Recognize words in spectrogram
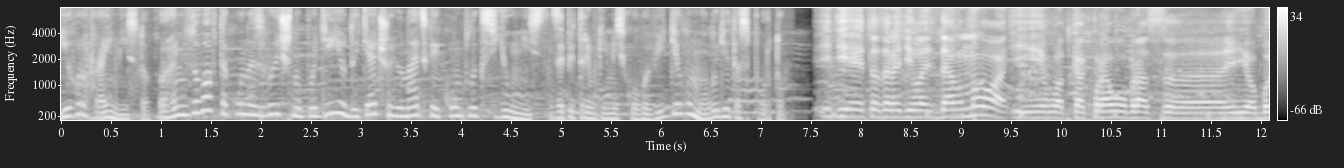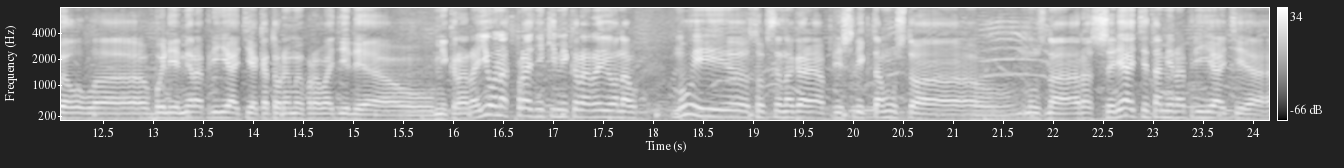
ігор Грай місто. Організував таку незвичну подію дитячо-юнацький комплекс Юність за підтримки міського відділу молоді та спорту. Идея эта зародилась давно, и вот как прообраз э, ее был, э, были мероприятия, которые мы проводили в микрорайонах, праздники микрорайонов. Ну и, собственно говоря, пришли к тому, что э, нужно расширять это мероприятие,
